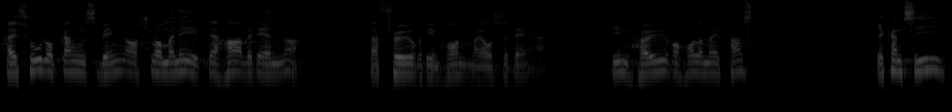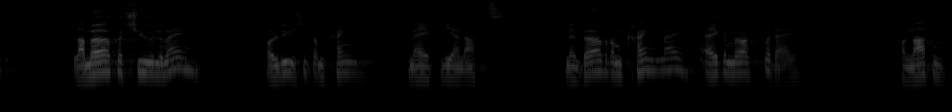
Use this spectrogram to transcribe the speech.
Tar jeg soloppgangens vinger og slår meg ned der havet ender, der fører din hånd meg også der. Din høyre holder meg fast. Jeg kan si, la mørket skjule meg, og lyset omkring meg blir natt. Men mørket omkring meg er ikke mørkt for deg, og natten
